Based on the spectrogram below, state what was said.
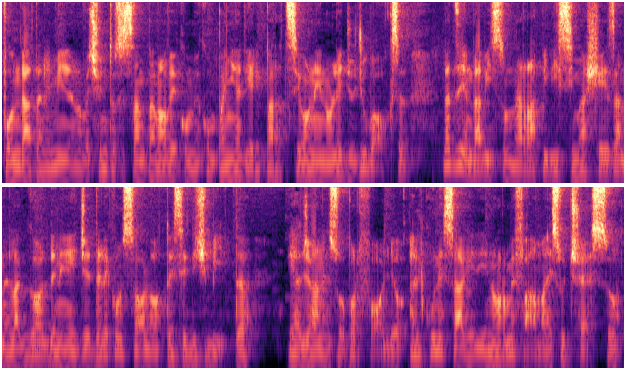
Fondata nel 1969 come compagnia di riparazione e noleggio jukebox, l'azienda ha visto una rapidissima ascesa nella golden age delle console 8 e 16 bit e ha già nel suo portfolio alcune saghe di enorme fama e successo.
